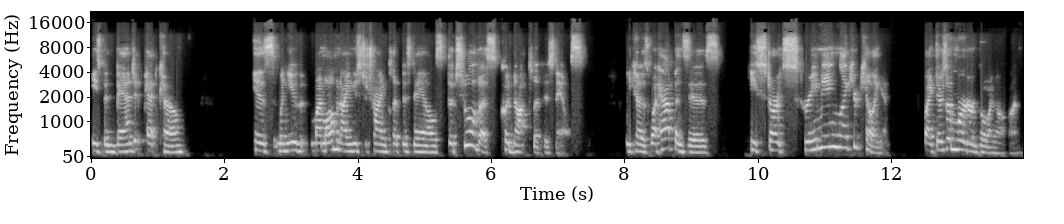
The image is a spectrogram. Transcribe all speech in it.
He's been banned at Petco. His when you my mom and I used to try and clip his nails, the two of us could not clip his nails because what happens is he starts screaming like you're killing him, like there's a murder going on,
